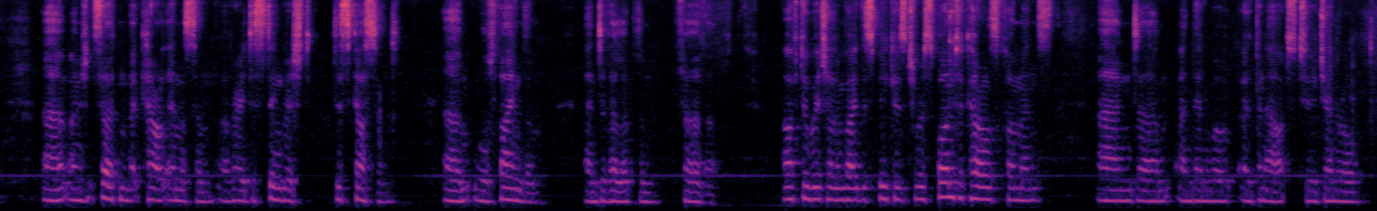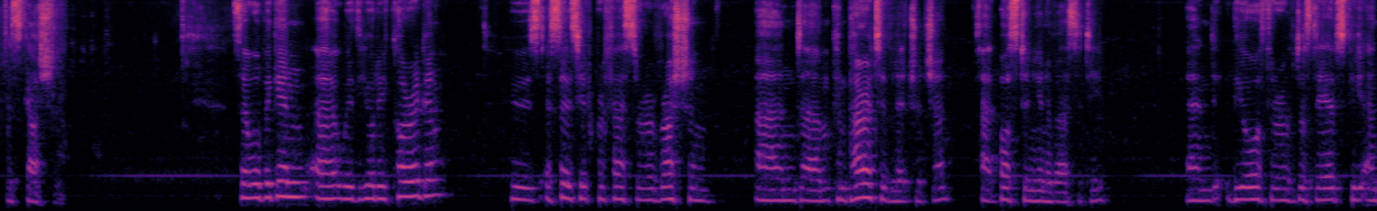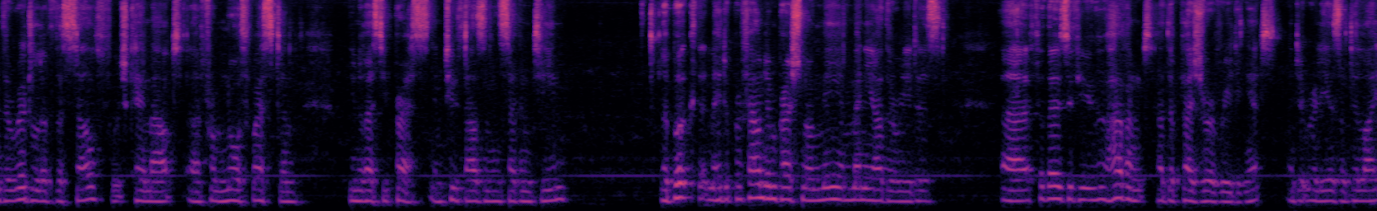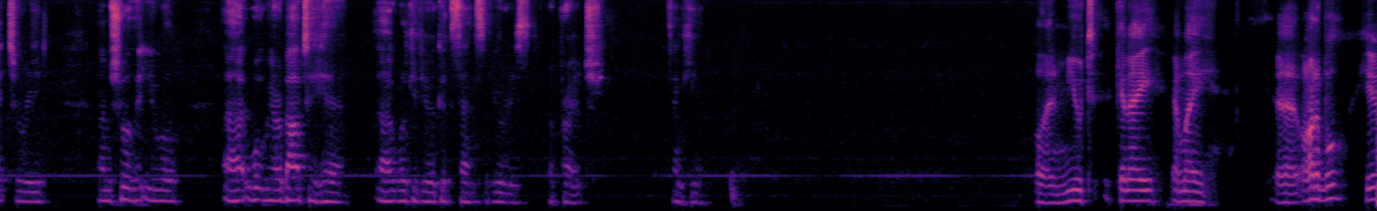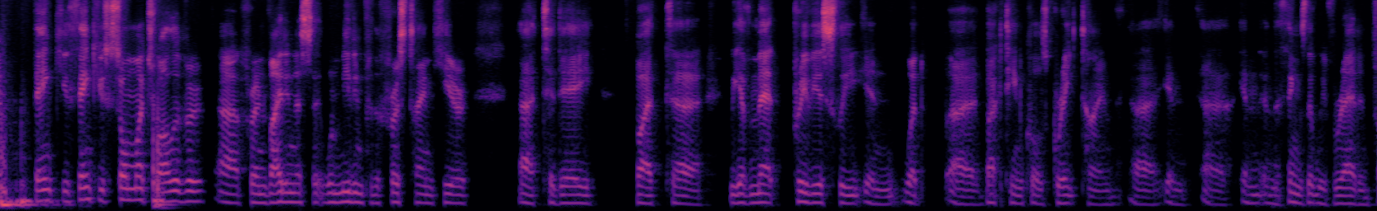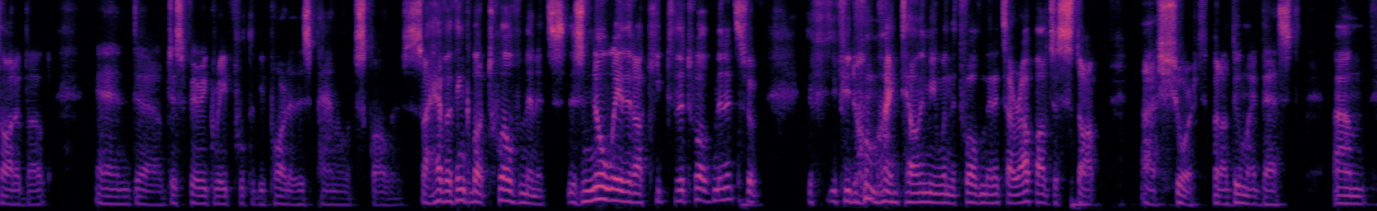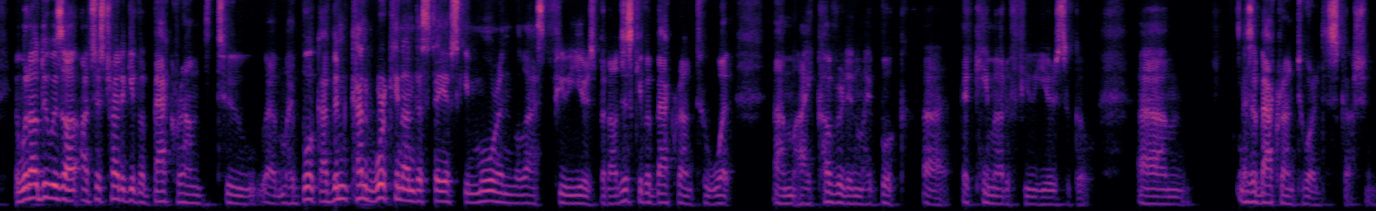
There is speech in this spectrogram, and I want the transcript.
um, I'm certain that Caryl Emerson, a very distinguished discussant, um, will find them and develop them further. After which I'll invite the speakers to respond to Caryl's comments and, um, and then we'll open out to general discussion. So we'll begin uh, with Yuri Corrigan, who's Associate Professor of Russian and um, comparative literature at Boston University, and the author of Dostoevsky and the Riddle of the Self, which came out uh, from Northwestern University Press in 2017, a book that made a profound impression on me and many other readers. Uh, for those of you who haven't had the pleasure of reading it, and it really is a delight to read, I'm sure that you will, uh, what we are about to hear uh, will give you a good sense of Yuri's approach. Thank you. And mute. Can I, am I uh, audible here? Thank you. Thank you so much, Oliver, uh, for inviting us. We're meeting for the first time here uh, today, but uh, we have met previously in what uh, Bakhtin calls great time uh, in, uh, in, in, the things that we've read and thought about. And uh, just very grateful to be part of this panel of scholars. So I have, I think, about 12 minutes. There's no way that I'll keep to the 12 minutes. So if, if you don't mind telling me when the 12 minutes are up, I'll just stop uh, short, but I'll do my best. Um, and what I'll do is I'll, I'll, just try to give a background to uh, my book. I've been kind of working on Dostoevsky more in the last few years, but I'll just give a background to what um, I covered in my book uh, that came out a few years ago um, as a background to our discussion.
